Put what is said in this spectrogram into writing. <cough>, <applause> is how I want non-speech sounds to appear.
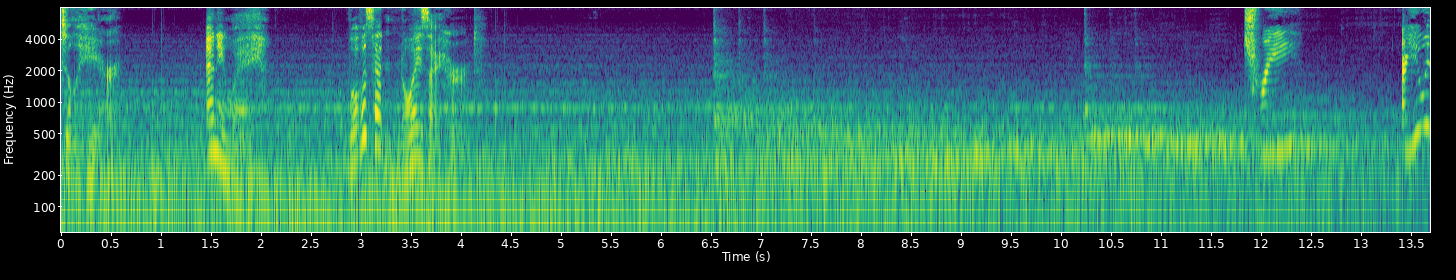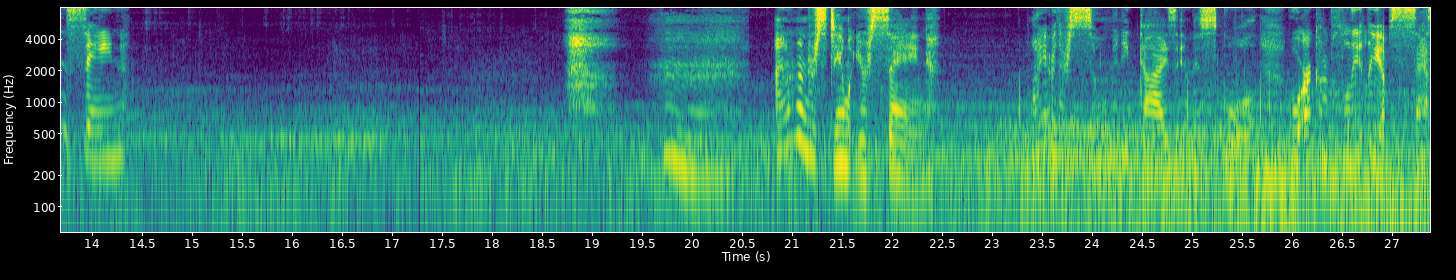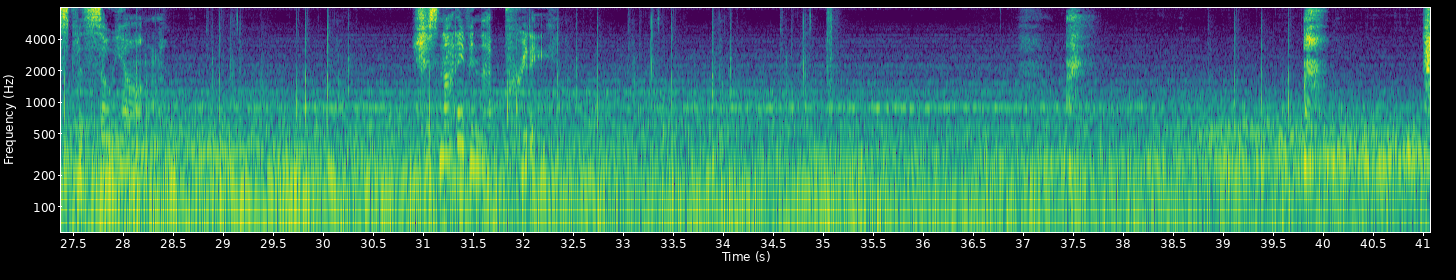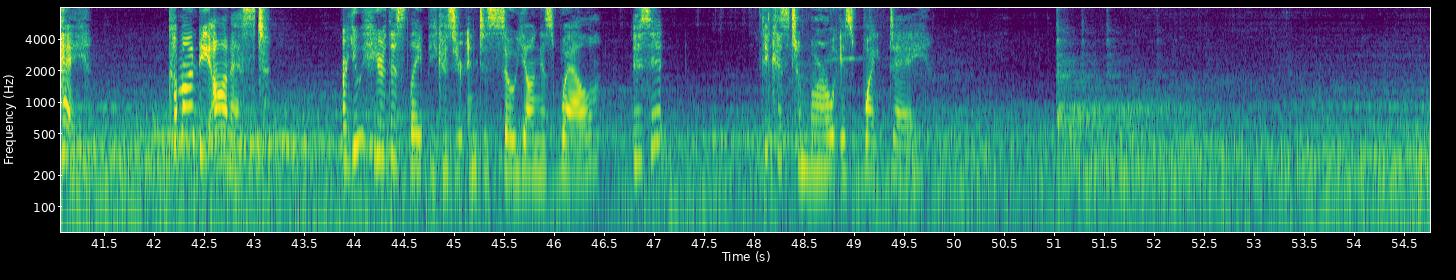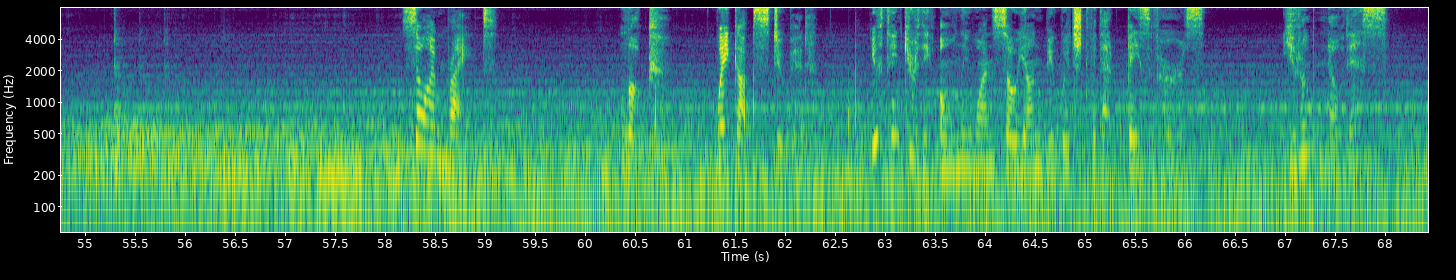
still here? Anyway, what was that noise I heard? Tree? Are you insane? <sighs> hmm. I don't understand what you're saying. Why are there so many guys in this school who are completely obsessed with So Young? She's not even that pretty. <sighs> hey, come on, be honest. Are you here this late because you're into So Young as well? Is it because tomorrow is White Day? So young bewitched with that face of hers? You don't know this,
